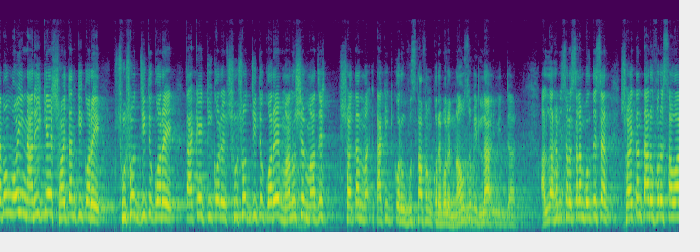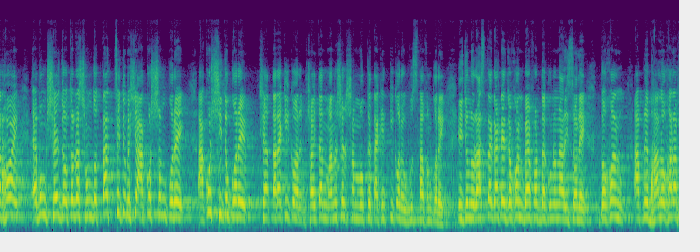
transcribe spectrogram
এবং ওই নারীকে শয়তান কি করে? সুসজ্জিত করে, তাকে কি করে? সুসজ্জিত করে মানুষের মাঝে শয়তান তাকে কি করে উপস্থাপন করে বলেন, নাউজুবিল্লাহ মিনজার আল্লাহ সাল্লাহ সাল্লাম বলতেছেন, শয়তান তার উপরে সাওয়ার হয় এবং সে যতটা সুন্দর তার চেয়ে বেশি আকর্ষণ করে, আকর্ষিত করে, সে- তারা কি করে? শয়তান মানুষের সম্মুখে তাকে কি করে? উপস্থাপন করে। এই জন্য রাস্তাঘাটে যখন বেফর্দা কোনো নারী চলে, তখন আপনি ভালো খারাপ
